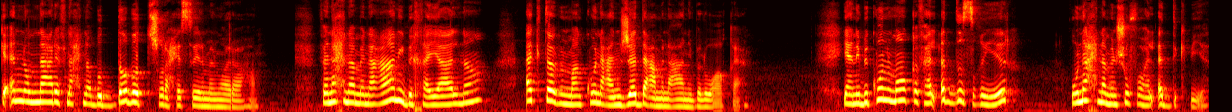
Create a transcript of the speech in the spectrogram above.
كأنه منعرف نحن بالضبط شو رح يصير من وراها. فنحن منعاني بخيالنا أكثر مما نكون عن جد عم نعاني بالواقع. يعني بيكون الموقف هالقد صغير ونحن منشوفه هالقد كبير.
